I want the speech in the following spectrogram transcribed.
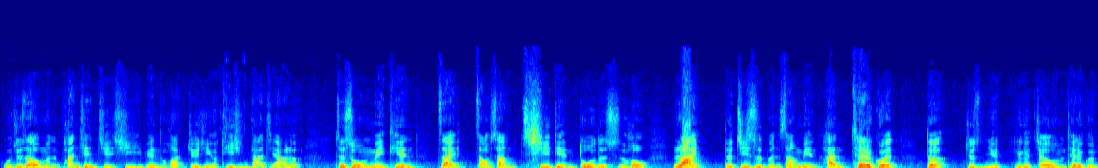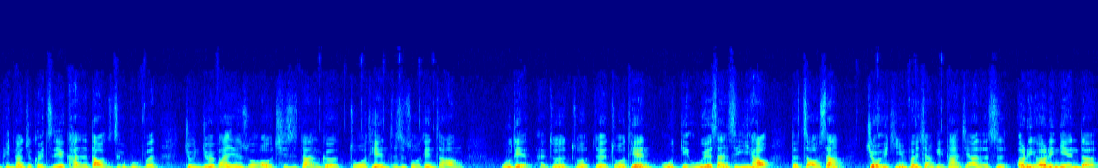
我就在我们的盘前解析里面的话就已经有提醒大家了。这是我们每天在早上七点多的时候，Line 的记事本上面和 Telegram。就是你那个加入我们 Telegram 频道就可以直接看得到的这个部分，就你就会发现说，哦，其实大然哥昨天，这是昨天早上五点，哎，就是昨对昨天五点五月三十一号的早上就已经分享给大家的是二零二零年的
